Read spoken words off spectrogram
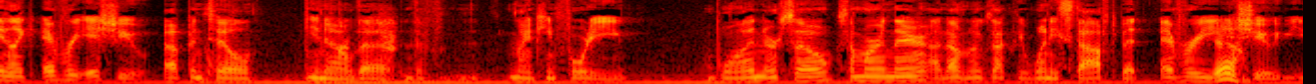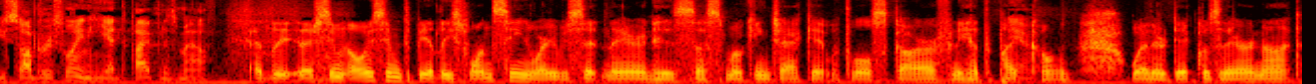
in like every issue up until you know the the 1941 or so, somewhere in there. I don't know exactly when he stopped, but every Yeah. issue you saw Bruce Wayne, he had the pipe in his mouth. At least there seemed always seemed to be at least one scene where he was sitting there in his uh, smoking jacket with a little scarf, and he had the pipe Yeah. going, whether Dick was there or not.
